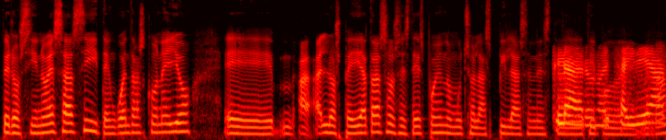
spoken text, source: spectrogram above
pero si no es así y te encuentras con ello, eh, los pediatras os estáis poniendo mucho las pilas en este claro, tipo nuestra idea,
